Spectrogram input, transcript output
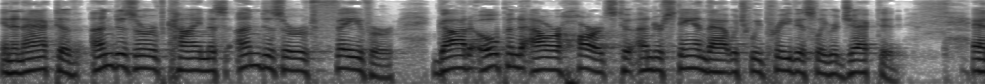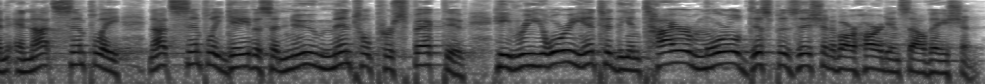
In an act of undeserved kindness, undeserved favor, God opened our hearts to understand that which we previously rejected and, and not simply, not simply gave us a new mental perspective. He reoriented the entire moral disposition of our heart in salvation.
